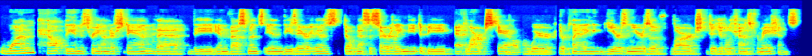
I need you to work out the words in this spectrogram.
One, help the industry understand that that the investments in these areas don't necessarily need to be at large scale where they're planning years and years of large digital transformations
